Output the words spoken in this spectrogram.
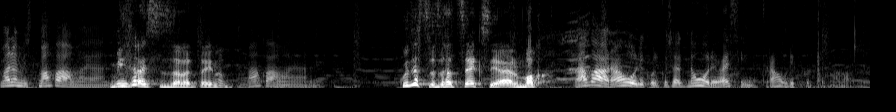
ma olen vist magama jäänud, mis asja sa oled teinud, magama jäänud. Kuidas sa saad seksi ajal magama? väga rahulikult, kui sa oled noor ja väsinud, rahulikult magama.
